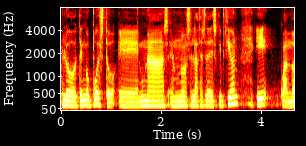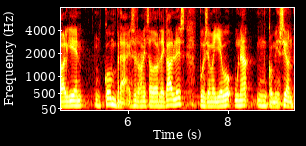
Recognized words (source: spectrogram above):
lo tengo puesto en, unas, en unos enlaces de descripción y cuando alguien compra ese organizador de cables, pues yo me llevo una comisión.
